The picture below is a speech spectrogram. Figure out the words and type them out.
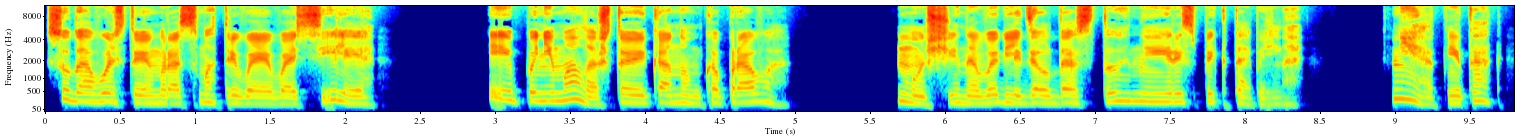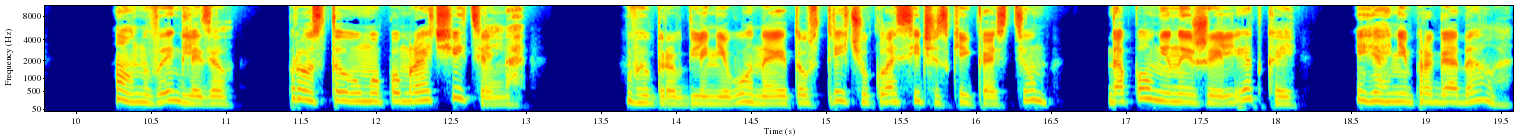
с удовольствием рассматривая Василия, и понимала, что экономка права. Мужчина выглядел достойно и респектабельно. Нет, не так. Он выглядел просто умопомрачительно. Выбрав для него на эту встречу классический костюм, дополненный жилеткой, я не прогадала.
